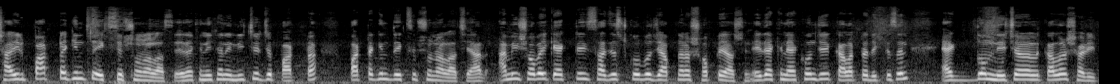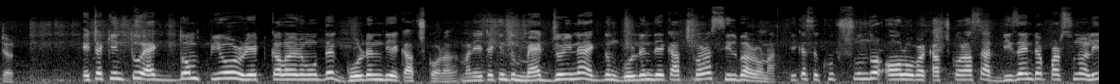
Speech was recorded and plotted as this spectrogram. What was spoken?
শাড়ির পাটটা কিন্তু এক্সেপশনাল আছে। দেখেন, এখানে নিচের যে পাটটা পাটটা কিন্তু এক্সেপশনাল আছে। আর আমি সবাইকে একটাই সাজেস্ট করব যে আপনারা শপে আসেন। এই দেখেন, এখন যে কালারটা দেখতেছেন, একদম ন্যাচারাল কালার শাড়িটার। এটা কিন্তু একদম পিওর রেড কালারের মধ্যে গোল্ডেন দিয়ে কাজ করা। মানে এটা কিন্তু ম্যাট জরি না, একদম গোল্ডেন দিয়ে কাজ করা সিলভারও না। ঠিক আছে? খুব সুন্দর অল ওভার কাজ করা আছে। আর ডিজাইনটা পার্সোনালি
